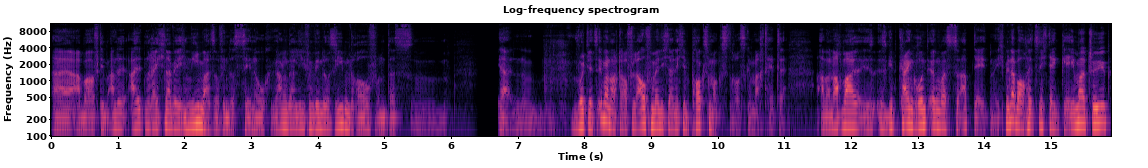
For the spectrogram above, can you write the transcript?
Äh, aber auf dem alten Rechner wäre ich niemals auf Windows 10 hochgegangen. Da lief ein Windows 7 drauf und das äh, ja, wird jetzt immer noch drauf laufen, wenn ich da nicht den Proxmox draus gemacht hätte. Aber nochmal, es, gibt keinen Grund, irgendwas zu updaten. Ich bin aber auch jetzt nicht der Gamer-Typ,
